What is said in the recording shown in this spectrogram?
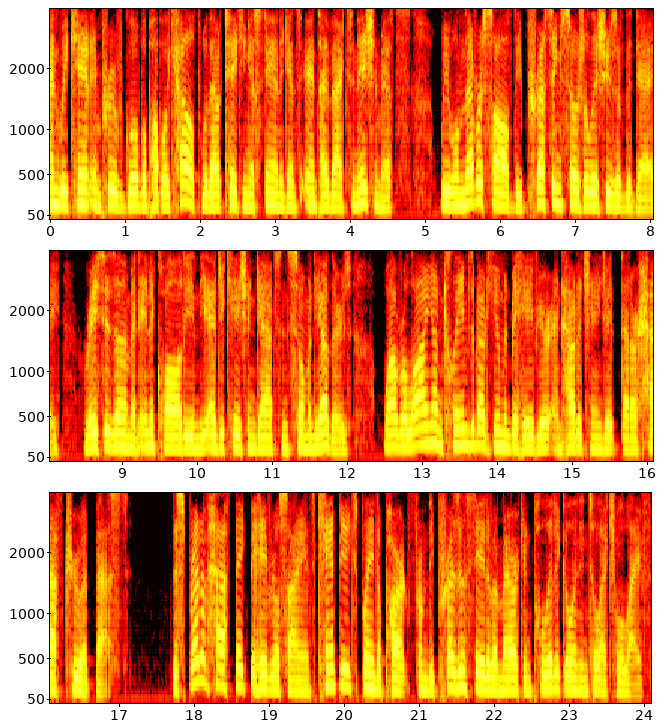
and we can't improve global public health without taking a stand against anti vaccination myths, we will never solve the pressing social issues of the day racism and inequality and the education gaps and so many others while relying on claims about human behavior and how to change it that are half true at best. The spread of half baked behavioral science can't be explained apart from the present state of American political and intellectual life.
